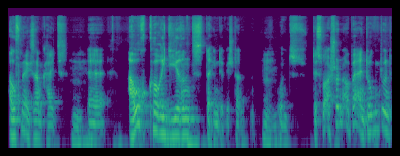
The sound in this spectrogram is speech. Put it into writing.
Aufmerksamkeit Mhm. äh, auch korrigierend dahinter gestanden. Mhm. Und das war schon auch beeindruckend und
